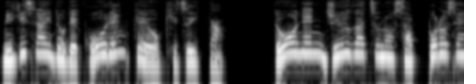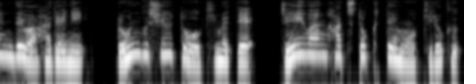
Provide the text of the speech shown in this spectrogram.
右サイドで高連携を築いた。同年10月の札幌戦では派手にロングシュートを決めて J1 初得点を記録。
